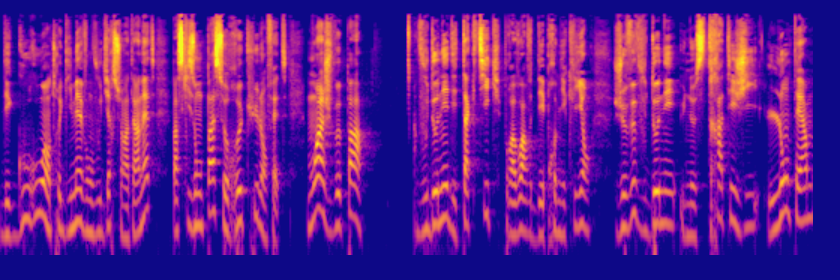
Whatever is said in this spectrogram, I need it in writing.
des gourous, entre guillemets, vont vous dire sur Internet, parce qu'ils n'ont pas ce recul en fait. Moi, je veux pas vous donner des tactiques pour avoir des premiers clients. Je veux vous donner une stratégie long terme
